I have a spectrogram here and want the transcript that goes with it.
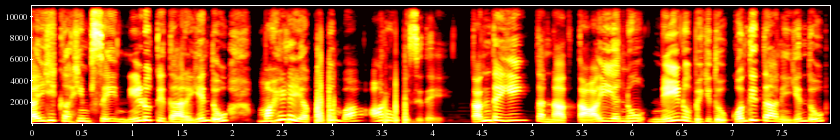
ದೈಹಿಕ ಹಿಂಸೆ ನೀಡುತ್ತಿದ್ದಾರೆ ಎಂದು ಮಹಿಳೆಯ ಕುಟುಂಬ ಆರೋಪಿಸಿದೆ. ತಂದೆಯೇ ತನ್ನ ತಾಯಿಯನ್ನು ನೇಣು ಬಿಗಿದು ಕೊಂದಿದ್ದಾನೆ ಎಂದು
